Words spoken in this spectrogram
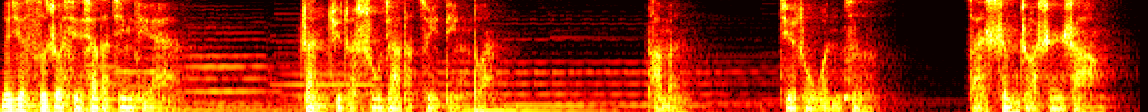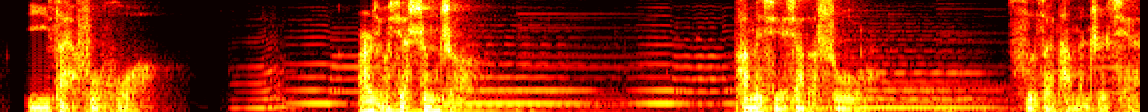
那些死者写下的经典，占据着书架的最顶端。他们借助文字，在生者身上一再复活，而有些生者，他们写下的书死在他们之前。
